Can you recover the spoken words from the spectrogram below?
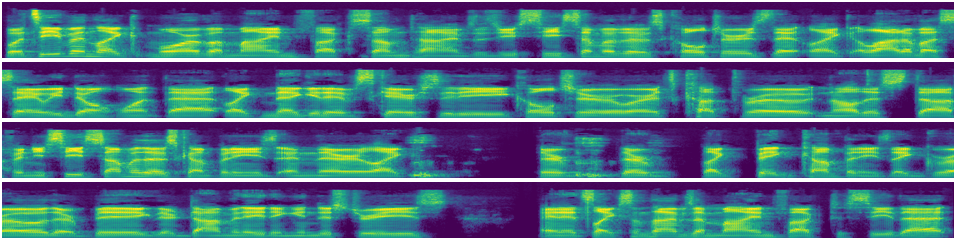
what's even like more of a mind fuck sometimes is you see some of those cultures that like a lot of us say we don't want that like negative scarcity culture where it's cutthroat and all this stuff, and you see some of those companies and they're like they're they're like big companies. They grow, they're big, they're dominating industries, and it's like sometimes a mind fuck to see that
